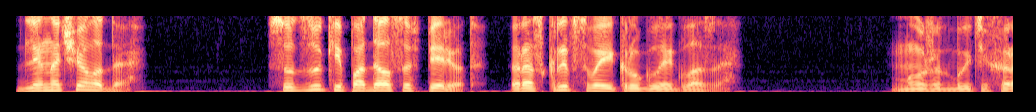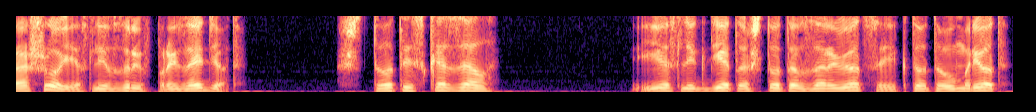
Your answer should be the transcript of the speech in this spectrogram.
Для начала да. Судзуки подался вперед, раскрыв свои круглые глаза. Может быть и хорошо, если взрыв произойдет. Что ты сказал? Если где-то что-то взорвется и кто-то умрет,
